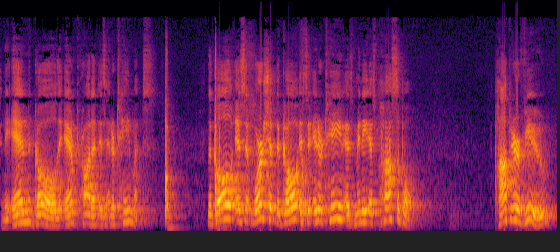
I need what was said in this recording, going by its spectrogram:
And the end goal, the end product is entertainment. The goal isn't worship, the goal is to entertain as many as possible popular view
